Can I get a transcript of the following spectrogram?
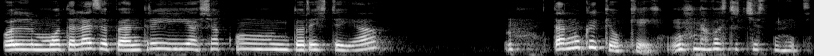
îl modelează pe Andrei așa cum dorește ea. Dar nu cred că e ok. La voastră ce spuneți?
